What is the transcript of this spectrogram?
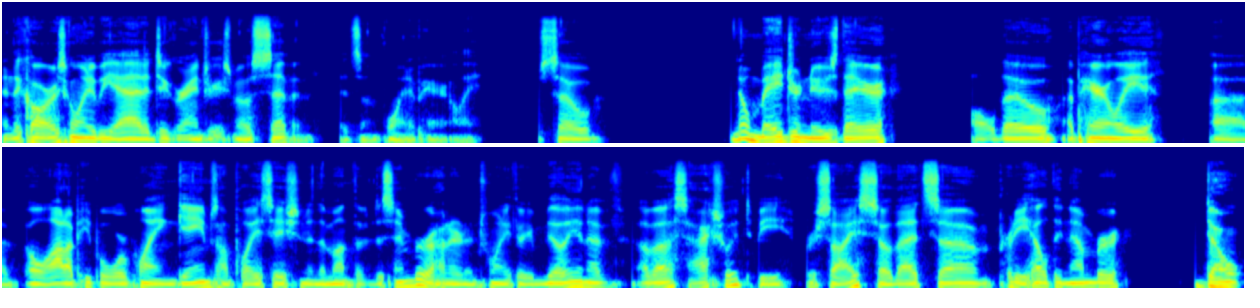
And the car is going to be added to Gran Turismo 7 at some point, apparently. So, no major news there although apparently uh, a lot of people were playing games on PlayStation in the month of December, 123 million of, of us actually, to be precise. So that's a um, pretty healthy number. Don't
